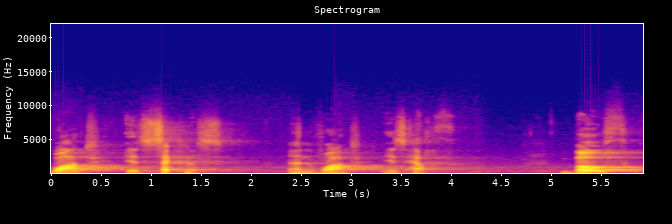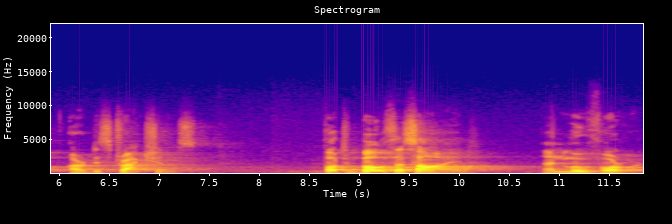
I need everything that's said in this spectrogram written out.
What is sickness and what is health? Both are distractions. Put both aside and move forward.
